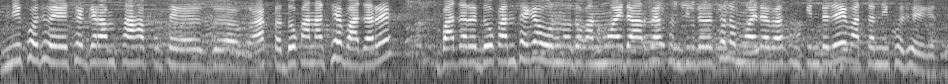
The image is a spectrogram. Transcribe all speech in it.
নিখোঁজ হয়েছে? গ্রাম সাহাপুর থেকে একটা দোকান আছে বাজারে। বাজারে দোকান থেকে অন্য দোকান ময়দা আর বেসন কিনতে যাচ্ছিল। ময়দা, বেসন কিনতে যেয়ে বাচ্চা নিখোঁজ হয়ে গেছে।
